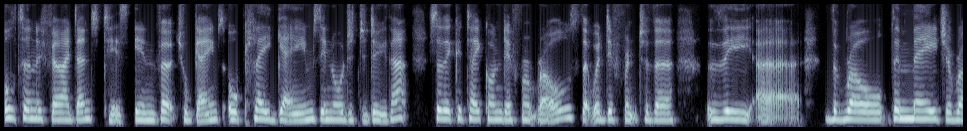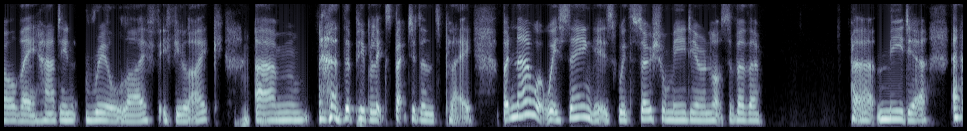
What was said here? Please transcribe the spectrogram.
alternative identities in virtual games or play games in order to do that. So they could take on different roles that were different to the the uh, the role, the major role they had in real life, if you like, mm-hmm. um, that people expected them to play. But now what we're seeing is with social media and lots of other uh, media. And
